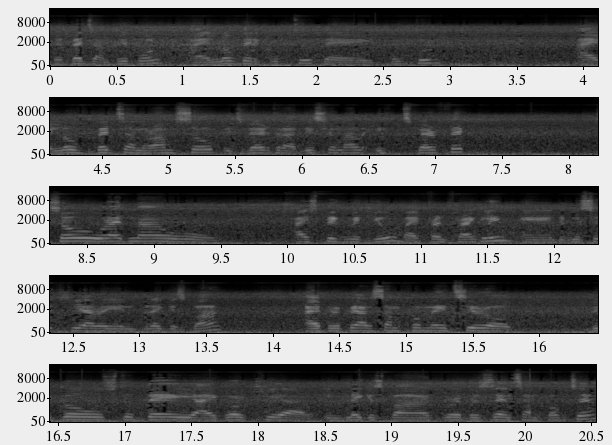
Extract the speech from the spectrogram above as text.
the Bajan people. I love their culture, the culture. I love Bajan rum soap, it's very traditional, it's perfect. So right now I speak with you, my friend Franklyn, and we sit here in Blakey's Bar. I prepare some homemade syrup because today I work here in Blakey's Bar to represent some cocktail.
